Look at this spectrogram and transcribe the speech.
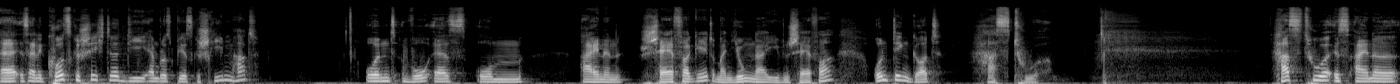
Äh, ist eine Kurzgeschichte, die Ambrose Bierce geschrieben hat. Und wo es um einen Schäfer geht, um einen jungen, naiven Schäfer und den Gott Hastur. Hastur ist eine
